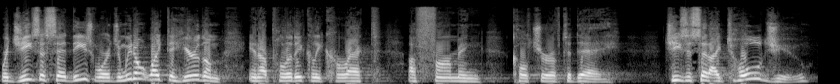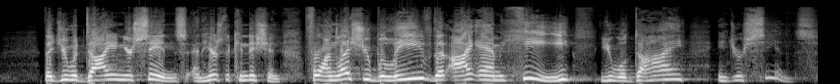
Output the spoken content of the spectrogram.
where Jesus said these words, and we don't like to hear them in our politically correct, affirming culture of today. Jesus said, I told you that you would die in your sins. And here's the condition For unless you believe that I am He, you will die in your sins.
